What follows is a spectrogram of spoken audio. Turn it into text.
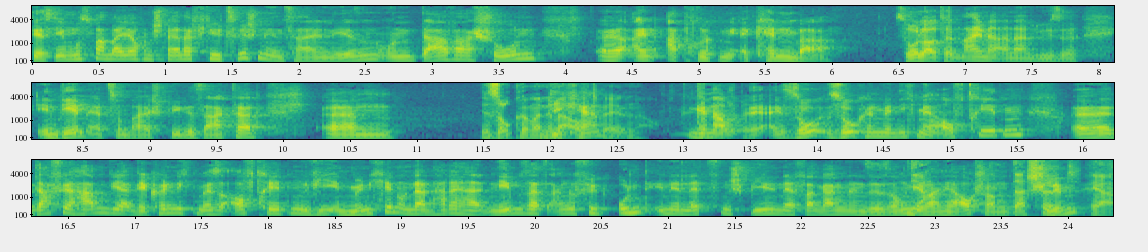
Deswegen muss man bei Jochen Schneider viel zwischen den Zeilen lesen und da war schon äh, ein Abrücken erkennbar. So lautet meine Analyse, indem er zum Beispiel gesagt hat, ähm, so können wir nicht mehr Kern auftreten. Genau, äh, so, so können wir nicht mehr auftreten. Äh, dafür haben wir, wir können nicht mehr so auftreten wie in München. Und dann hat er halt einen Nebensatz angefügt und in den letzten Spielen der vergangenen Saison, die waren ja auch schon das schlimm. Stimmt, ja.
